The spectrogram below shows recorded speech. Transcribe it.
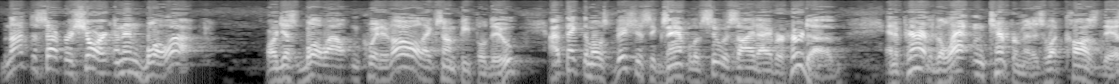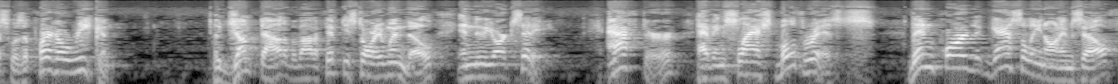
Not to suffer short and then blow up or just blow out and quit it all like some people do. I think the most vicious example of suicide I ever heard of, and apparently the Latin temperament is what caused this, was a Puerto Rican who jumped out of about a 50-story window in New York City. after having slashed both wrists, then poured gasoline on himself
